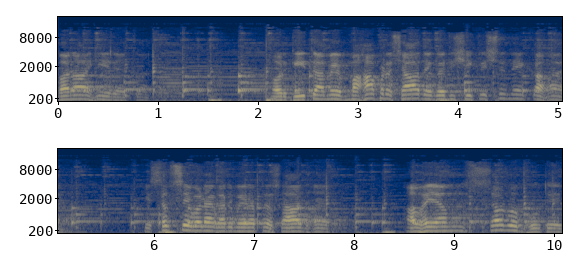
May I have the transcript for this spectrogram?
बना ही रहता है। और गीता में महाप्रसाद अगर श्री कृष्ण ने कहा है कि सबसे बड़ा अगर मेरा प्रसाद है, अभयम सर्वभूते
